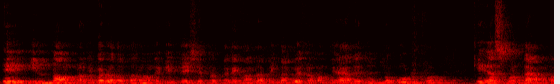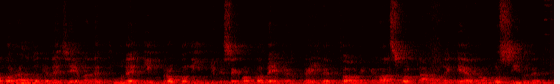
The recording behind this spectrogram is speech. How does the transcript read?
e il nonno di Corrado Barone che invece apparteneva alla prima guerra mondiale, tutto curvo, che ascoltavano Corrado che leggeva letture improponibili secondo me per quei lettori che lo ascoltavano e che erano Musil,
